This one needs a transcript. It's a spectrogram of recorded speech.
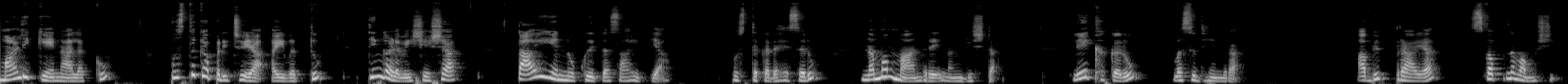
ಮಾಳಿಕೆ ನಾಲ್ಕು, ಪುಸ್ತಕ ಪರಿಚಯ ಐವತ್ತು, ತಿಂಗಳ ವಿಶೇಷ, ತಾಯಿಯನ್ನು ಕುರಿತ ಸಾಹಿತ್ಯ. ಪುಸ್ತಕದ ಹೆಸರು ನಮ್ಮಮ್ಮ ಅಂದರೆ ನಂಗಿಷ್ಟ. ಲೇಖಕರು ವಸುಧೇಂದ್ರ. ಅಭಿಪ್ರಾಯ ಸ್ವಪ್ನವಂಶಿ.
